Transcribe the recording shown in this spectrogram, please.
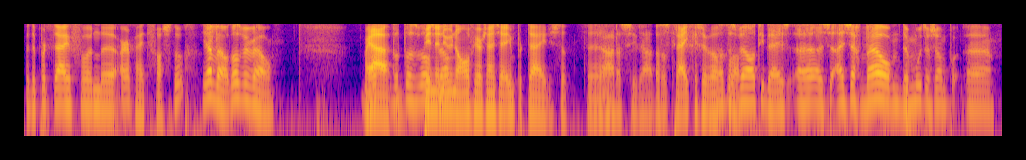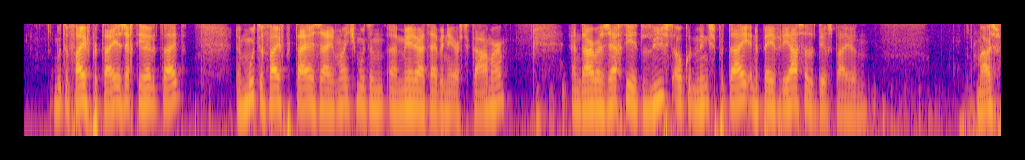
de Partij van de Arbeid vast, toch? Jawel, dat weer wel. Maar ja, dat, dat is binnen wel- nu een half jaar zijn ze één partij, dus dat, eh, ja, dat zie je. ja, dat, dat, strijken ze wel dat is wel het idee. Eh, hij zegt wel, er moeten zo'n eh, moeten vijf partijen, zegt hij de hele tijd. Er moeten vijf partijen zijn, want je moet een eh, meerderheid hebben in de Eerste Kamer. En daarbij zegt hij het liefst ook een linkse partij en de PvdA staat het dichtst bij hun. Maar ze,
